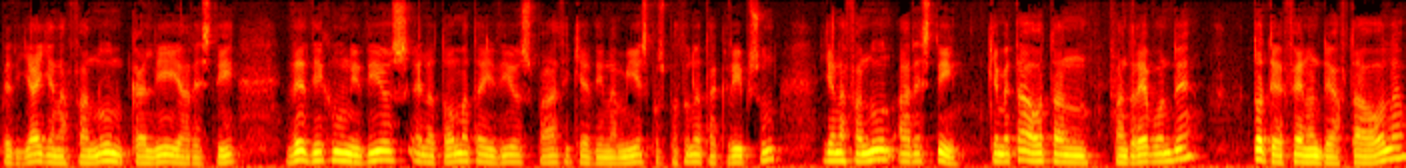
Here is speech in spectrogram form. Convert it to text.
παιδιά για να φανούν καλοί ή αρεστοί δεν δείχνουν ιδίως ελαττώματα, ιδίως πάθη και αδυναμίες προσπαθούν να τα κρύψουν για να φανούν αρεστοί και μετά όταν παντρεύονται τότε φαίνονται αυτά όλα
